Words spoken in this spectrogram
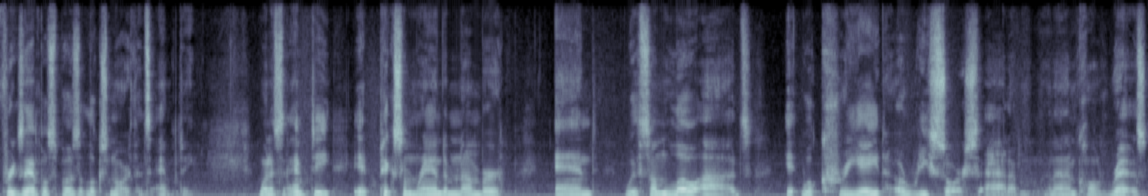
for example, suppose it looks north, it's empty. When it's empty, it picks some random number, and with some low odds, it will create a resource atom, an atom called res,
